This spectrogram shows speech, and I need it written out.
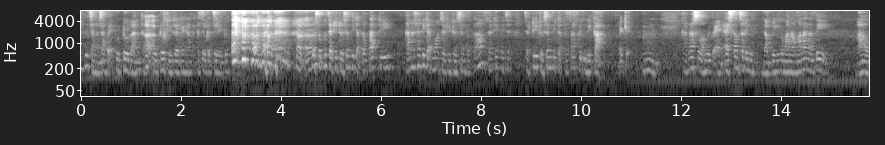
Itu jangan sampai bodoh kan kalau bodoh diremehin anak kecil-kecil itu terus aku jadi dosen tidak tetap di karena saya tidak mau jadi dosen tetap jadi jadi dosen tidak tetap di Unika Oke. Hmm. karena suami PNS kan sering dampingi ke mana-mana nanti mau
